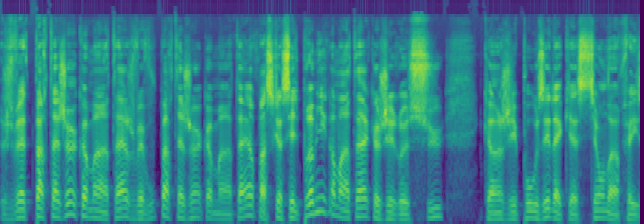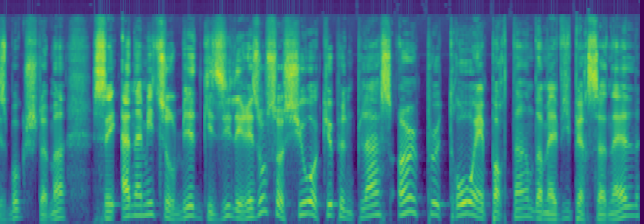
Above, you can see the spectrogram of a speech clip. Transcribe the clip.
je vais te partager un commentaire, je vais vous partager un commentaire parce que c'est le premier commentaire que j'ai reçu quand j'ai posé la question dans Facebook, justement. C'est Anami Turbide qui dit Les réseaux sociaux occupent une place un peu trop importante dans ma vie personnelle.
